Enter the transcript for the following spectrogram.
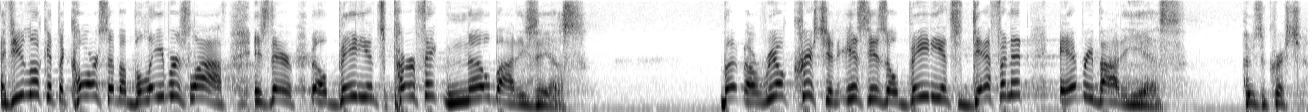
If you look at the course of a believer's life, is their obedience perfect? Nobody's is. But a real Christian, is his obedience definite? Everybody is who's a Christian.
